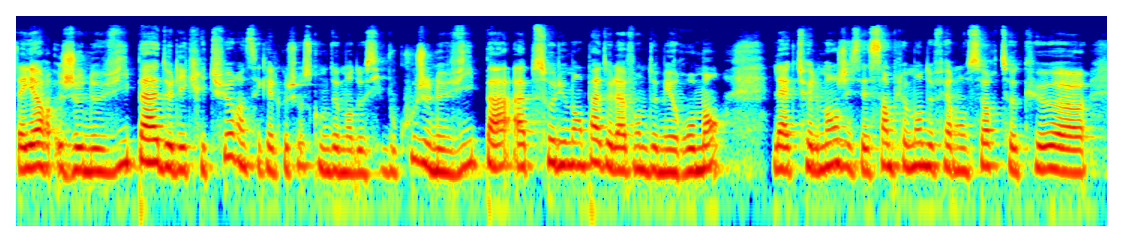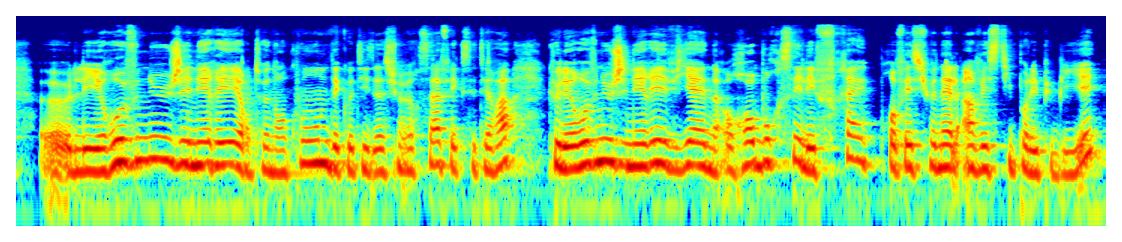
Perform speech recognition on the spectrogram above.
D'ailleurs, je ne vis pas de l'écriture. Hein, c'est quelque chose qu'on me demande aussi beaucoup. Je ne vis pas, absolument pas de la vente de mes romans. Là, actuellement, j'essaie simplement de faire en sorte que les revenus générés en tenant compte des cotisations URSAF, etc., que les revenus générés viennent rembourser les frais professionnels investis pour les publier.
